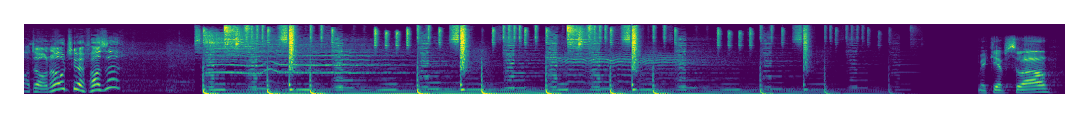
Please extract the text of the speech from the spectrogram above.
I don't know, Jeff, has it? Como é que é, pessoal?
